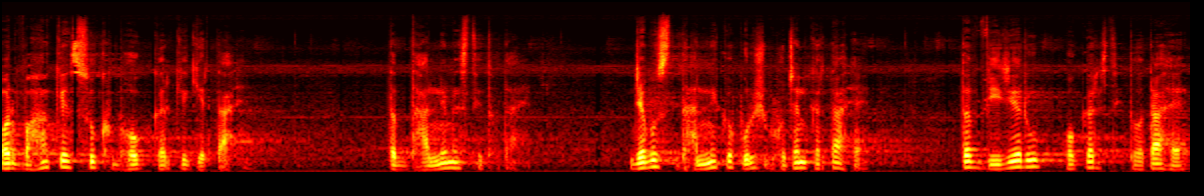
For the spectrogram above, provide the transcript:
और वहाँ के सुख भोग करके गिरता है, तब धान्य में स्थित होता है। जब उस धान्य को पुरुष भोजन करता है, तब वीर्य रूप होकर स्थित होता है।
